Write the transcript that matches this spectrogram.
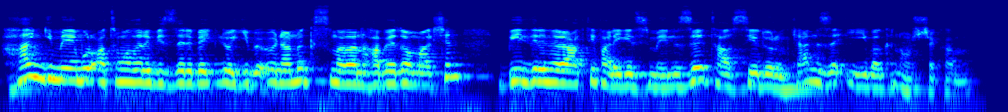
hangi memur atamaları bizleri bekliyor gibi önemli kısımlardan haberdar olmak için bildirimleri aktif hale getirmenizi tavsiye ediyorum. Kendinize iyi bakın. Hoşçakalın.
